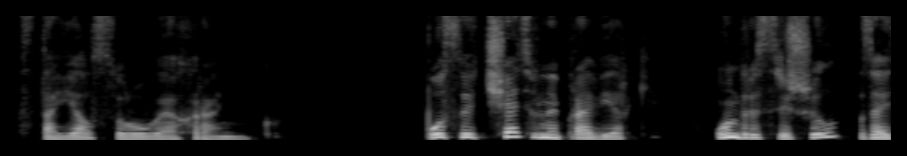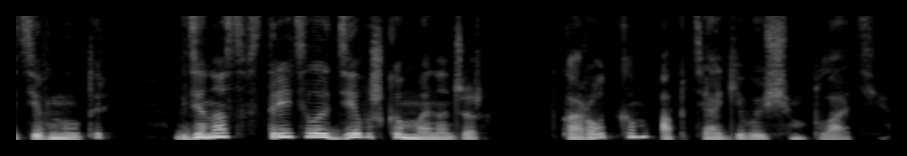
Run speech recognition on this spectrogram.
стоял суровый охранник. После тщательной проверки Ондрес решил зайти внутрь, где нас встретила девушка-менеджер в коротком обтягивающем платье.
